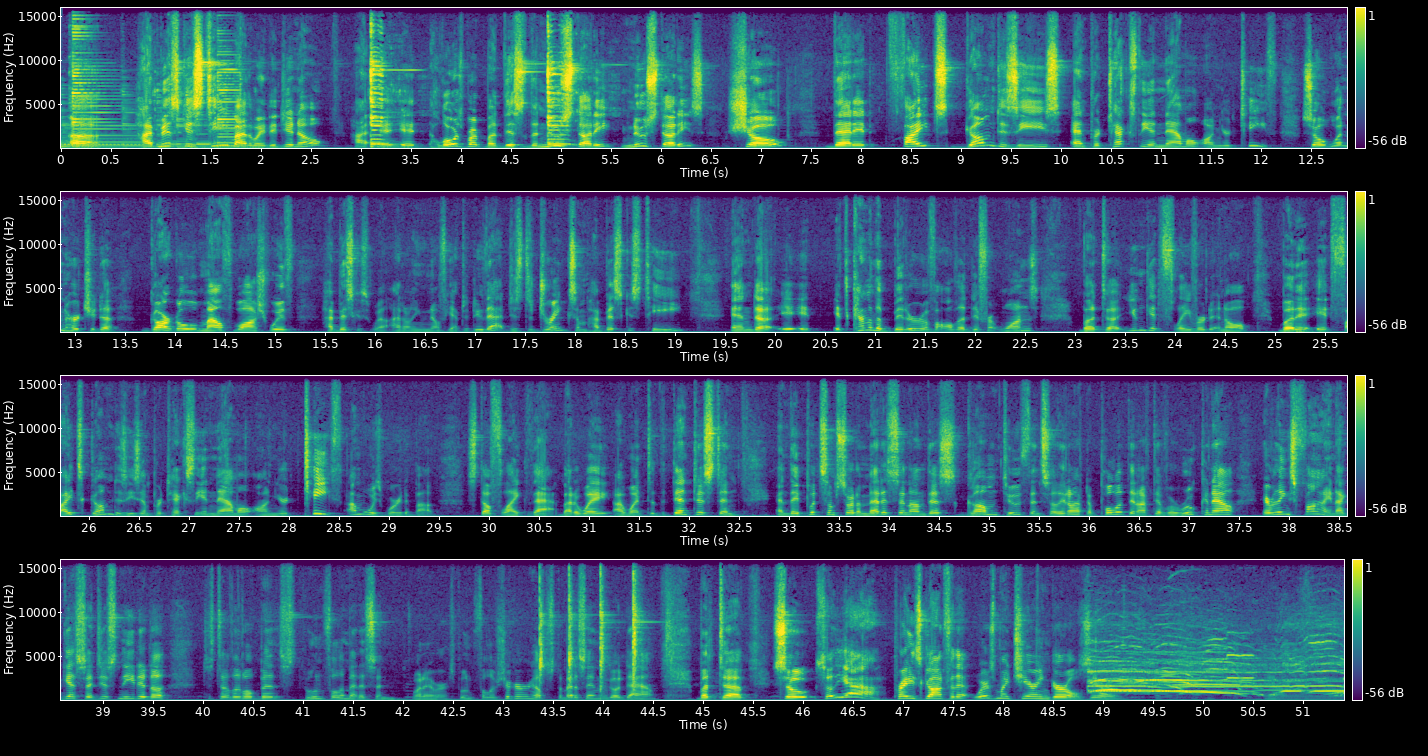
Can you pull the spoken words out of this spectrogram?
Uh, hibiscus tea, by the way, did you know? It, it lowers blood, but this is the new study. New studies show that it fights gum disease and protects the enamel on your teeth. So it wouldn't hurt you to gargle mouthwash with hibiscus. Well, I don't even know if you have to do that. Just to drink some hibiscus tea, and uh, it, it it's kind of the bitter of all the different ones, but uh, you can get flavored and all. But it, it fights gum disease and protects the enamel on your teeth. I'm always worried about stuff like that. By the way, I went to the dentist and and they put some sort of medicine on this gum tooth, and so they don't have to pull it. They don't have to have a root canal. Everything's fine. I guess I just needed a just a little bit spoonful of medicine, whatever. Spoonful of sugar helps the medicine go down. But uh, so so yeah, praise God for that. Where's my cheering girls?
